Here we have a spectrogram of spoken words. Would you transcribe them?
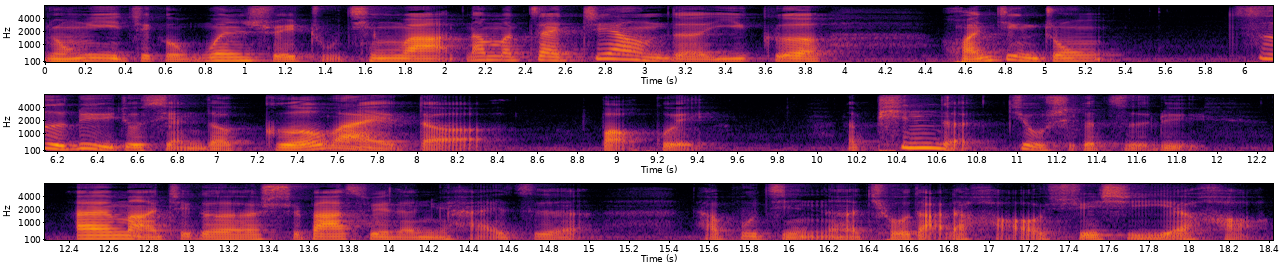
容易这个温水煮青蛙。那么在这样的一个环境中，自律就显得格外的宝贵。那拼的就是个自律。艾玛这个十八岁的女孩子。她不仅呢球打得好，学习也好，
